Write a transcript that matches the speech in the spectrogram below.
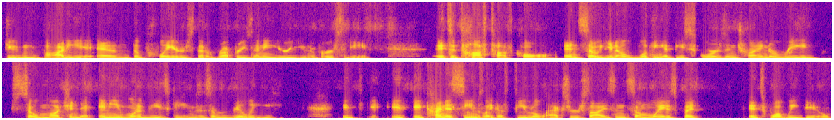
student body and the players that are representing your university it's a tough, tough call. And so, you know, looking at these scores and trying to read so much into any one of these games is a really it it, it kind of seems like a futile exercise in some ways, but it's what we do.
